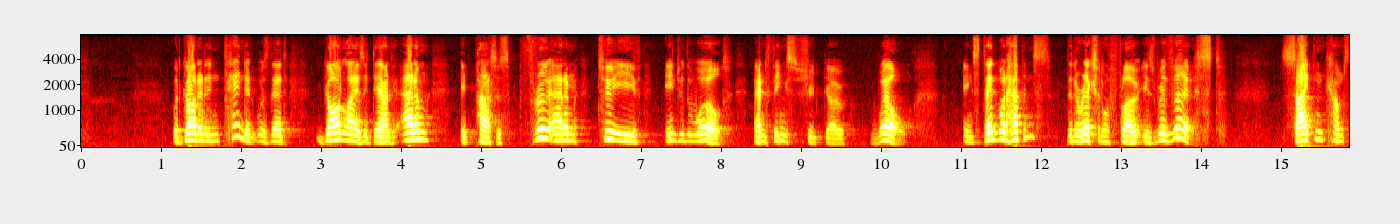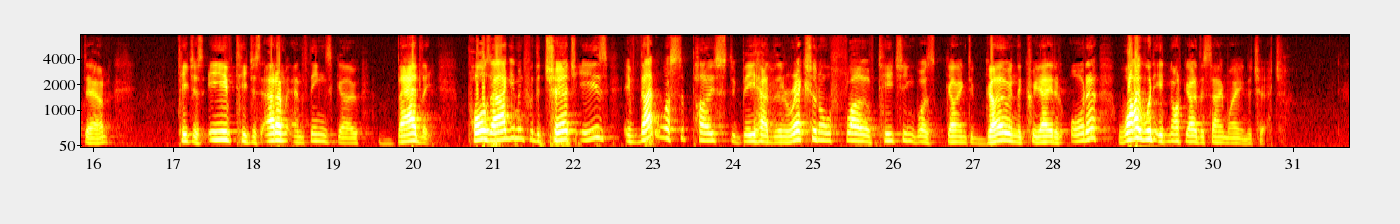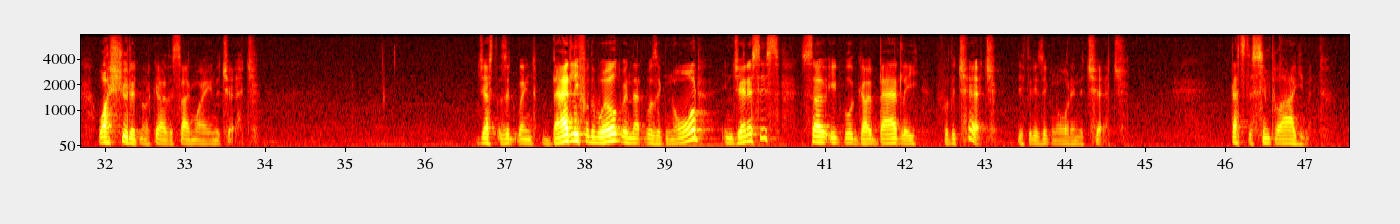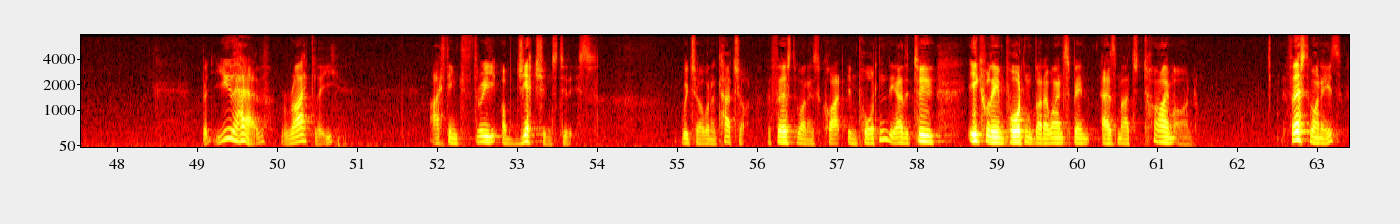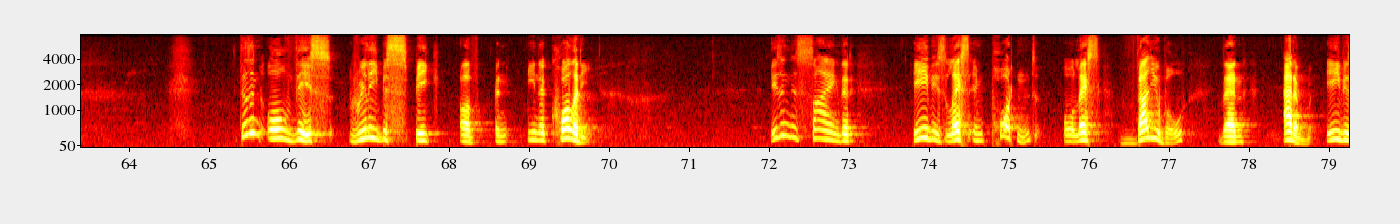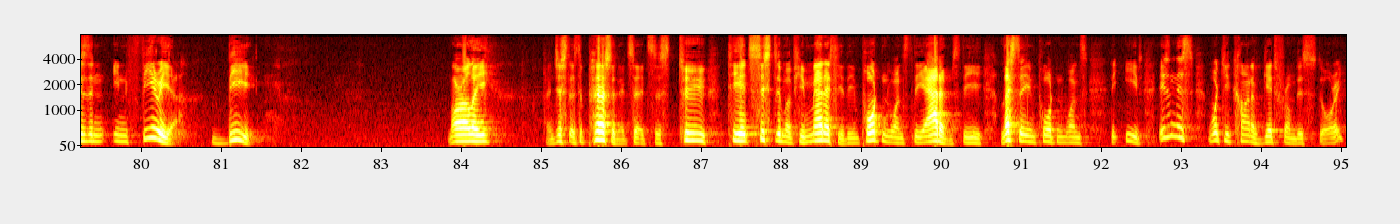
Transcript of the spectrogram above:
What God had intended was that God lays it down to Adam, it passes through Adam to Eve into the world, and things should go well. Instead, what happens? The directional flow is reversed. Satan comes down, teaches Eve, teaches Adam, and things go badly. Paul's argument for the church is if that was supposed to be how the directional flow of teaching was going to go in the created order, why would it not go the same way in the church? Why should it not go the same way in the church? Just as it went badly for the world when that was ignored in Genesis, so it will go badly for the church if it is ignored in the church. That's the simple argument. But you have, rightly, I think, three objections to this, which I want to touch on. The first one is quite important, the other two, equally important, but I won't spend as much time on. The first one is doesn't all this really bespeak of an inequality? Isn't this saying that Eve is less important or less valuable than Adam. Eve is an inferior being. Morally, and just as a person, it's, it's this two tiered system of humanity the important ones, the Adams, the lesser important ones, the Eves. Isn't this what you kind of get from this story?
